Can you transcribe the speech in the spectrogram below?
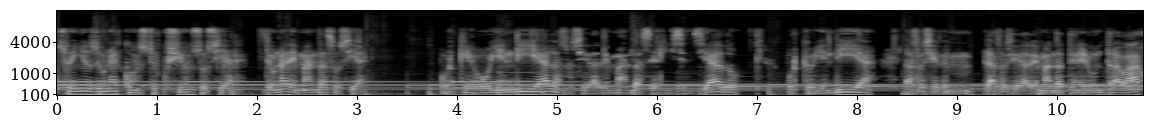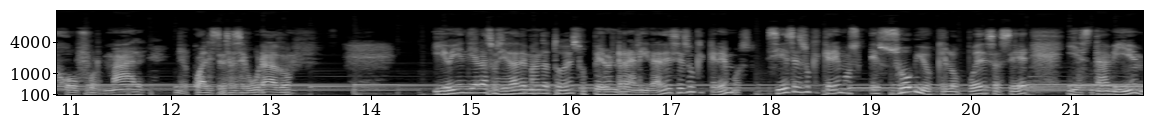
Sueños de una construcción social, de una demanda social porque hoy en día la sociedad demanda ser licenciado, porque hoy en día la sociedad, la sociedad demanda tener un trabajo formal en el cual estés asegurado, y hoy en día la sociedad demanda todo eso, pero en realidad es eso que queremos. Si es eso que queremos, es obvio que lo puedes hacer y está bien,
